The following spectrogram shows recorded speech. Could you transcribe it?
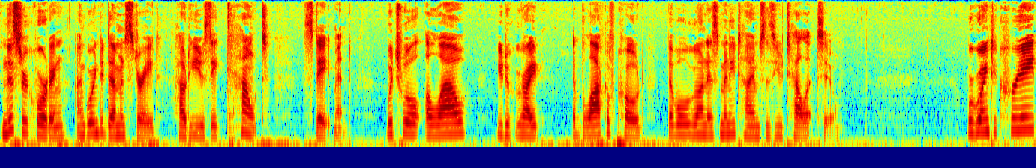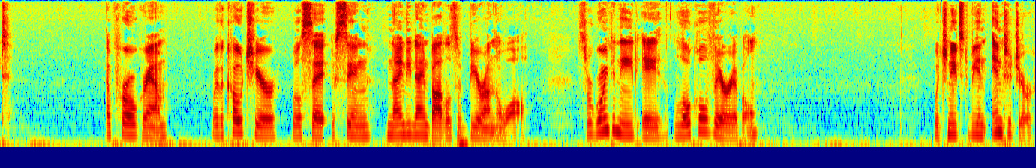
In this recording, I'm going to demonstrate how to use a count statement, which will allow you to write a block of code that will run as many times as you tell it to. We're going to create a program where the coach here will say sing 99 bottles of beer on the wall. So we're going to need a local variable which needs to be an integer.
